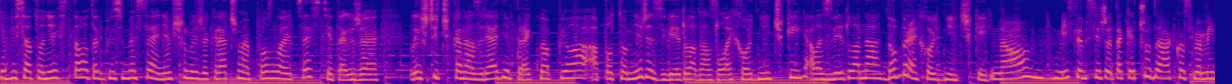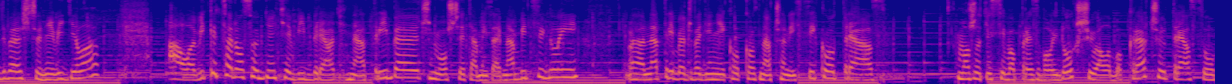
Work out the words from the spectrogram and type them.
keby sa to nestalo, tak by sme sa aj nevšimli, že kráčame po zlej ceste, takže lištička nás riadne prekvapila a potom nie, že zviedla na zlé chodničky, ale zviedla na dobré chodničky. No, myslím si, že také čudo, ako sme my dve ešte nevidela. Ale vy keď sa rozhodnete vybrať na Tribeč, môžete tam ísť aj na bicykli. Na Tribeč vedie niekoľko značených cyklotrás, Môžete si vopred zvoliť dlhšiu alebo kratšiu trasu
